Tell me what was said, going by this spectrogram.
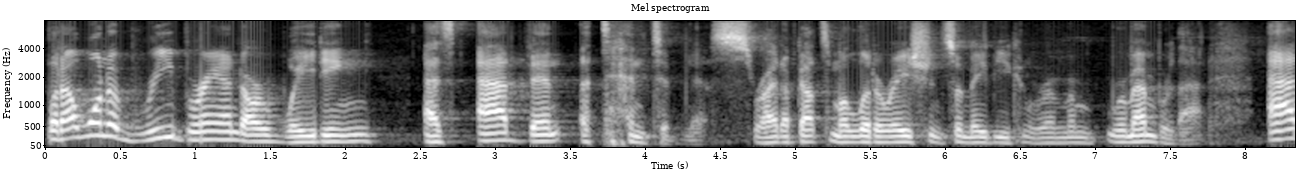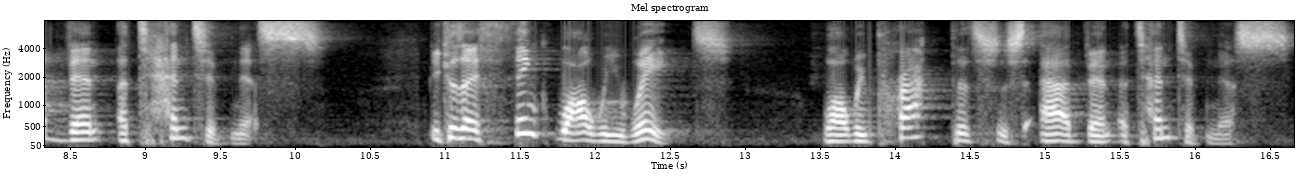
but I want to rebrand our waiting as Advent attentiveness, right? I've got some alliteration, so maybe you can remem- remember that. Advent attentiveness. Because I think while we wait, while we practice this Advent attentiveness,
